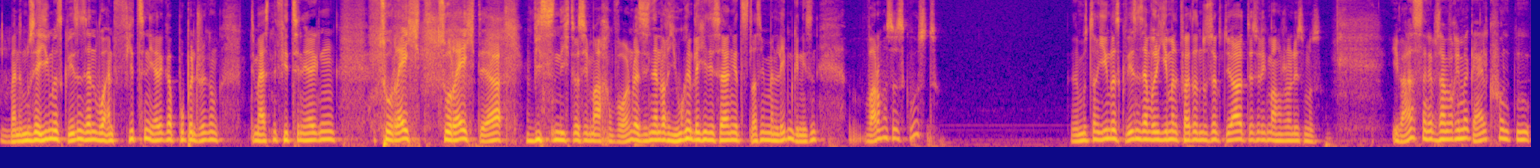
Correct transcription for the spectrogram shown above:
Ich meine, es muss ja irgendwas gewesen sein, wo ein 14-jähriger Bub, Entschuldigung, die meisten 14-Jährigen zu Recht, zu Recht, ja, wissen nicht, was sie machen wollen, weil sie sind einfach Jugendliche, die sagen, jetzt lass mich mein Leben genießen. Warum hast du das gewusst? Da muss doch irgendwas gewesen sein, wo dich jemand gefragt hat und du sagst, ja, das will ich machen, Journalismus. Ich weiß, ich habe es einfach immer geil gefunden,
